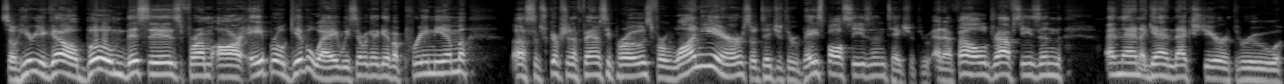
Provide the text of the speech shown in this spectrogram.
So here you go. Boom. This is from our April giveaway. We said we're going to give a premium uh, subscription of Fantasy Pros for one year. So it takes you through baseball season, takes you through NFL draft season, and then again next year through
